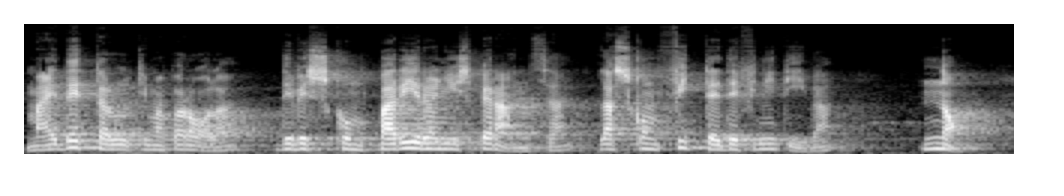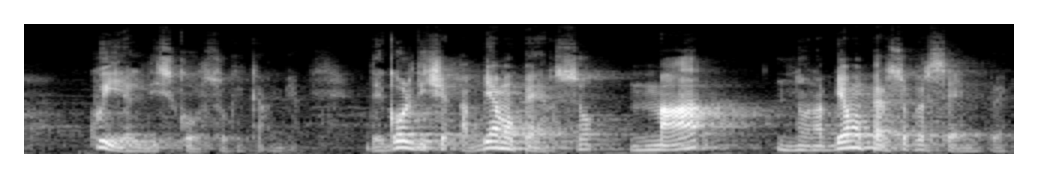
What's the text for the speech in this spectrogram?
Ma è detta l'ultima parola? Deve scomparire ogni speranza? La sconfitta è definitiva? No, qui è il discorso che cambia. De Gaulle dice abbiamo perso, ma non abbiamo perso per sempre.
